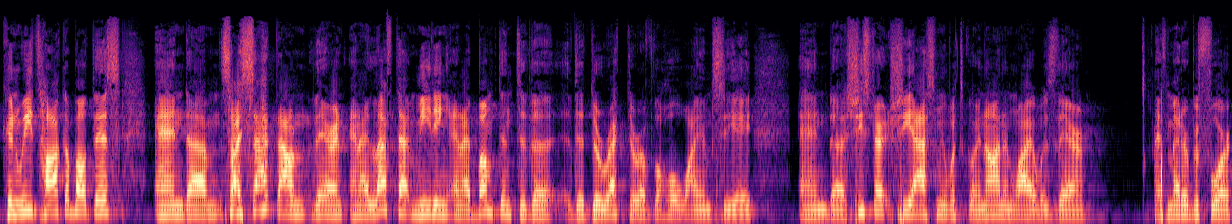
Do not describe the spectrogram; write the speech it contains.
Can we talk about this? And um, so I sat down there and, and, I left that meeting and I bumped into the, the director of the whole YMCA. And uh, she, start, she asked me what's going on and why I was there. I've met her before,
